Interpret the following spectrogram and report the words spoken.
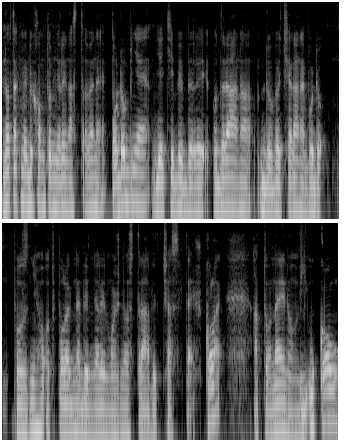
No tak my bychom to měli nastavené podobně. Děti by byly od rána do večera nebo do pozdního odpoledne by měli možnost trávit čas v té škole a to nejenom výukou,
